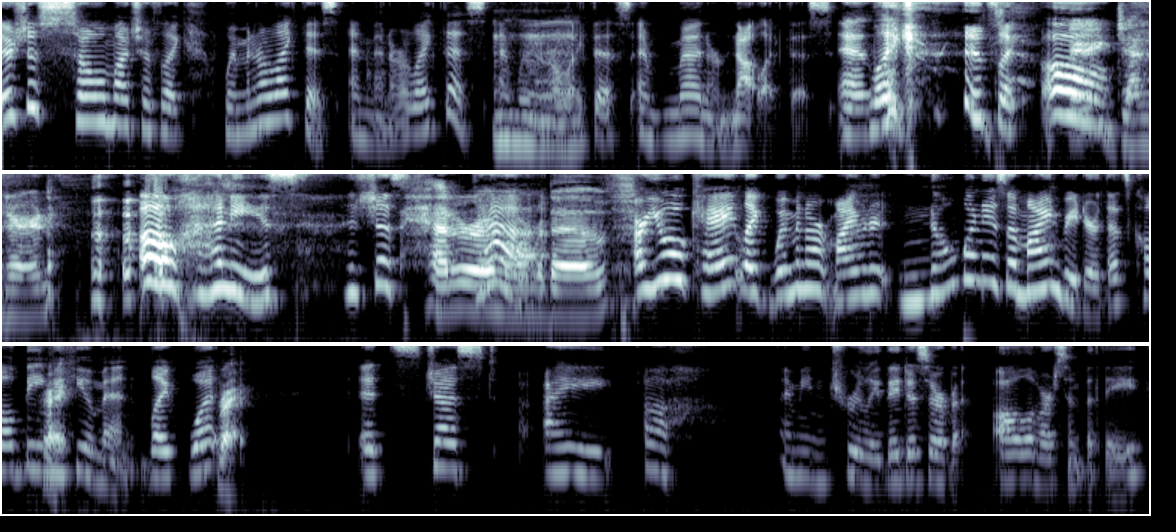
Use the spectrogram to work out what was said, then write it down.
There's just so much of like women are like this and men are like this and women Mm-hmm. are like this and men are not like this and like it's like oh Very gendered. oh honeys It's just heteronormative. Are you okay? Like women aren't mind readers. No one is a mind reader. That's called being a human. Like what? Right. It's just I. Ugh. I mean, truly, they deserve all of our sympathy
